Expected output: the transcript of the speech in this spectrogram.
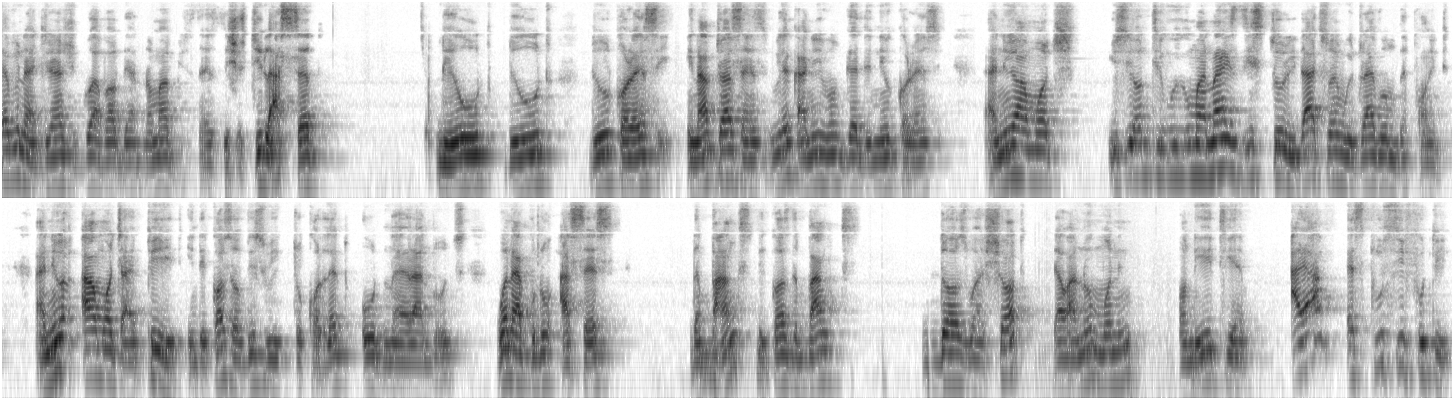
every Nigerian should go about their normal business. They should still accept the old, the old, old currency. In actual sense, where can you even get the new currency? I knew how much you see, until we humanize this story, that's when we drive home the point. I knew how much I paid in the course of this week to collect old Naira notes when I couldn't access the banks because the banks' doors were shut. There were no money on the ATM. I have exclusive footage,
